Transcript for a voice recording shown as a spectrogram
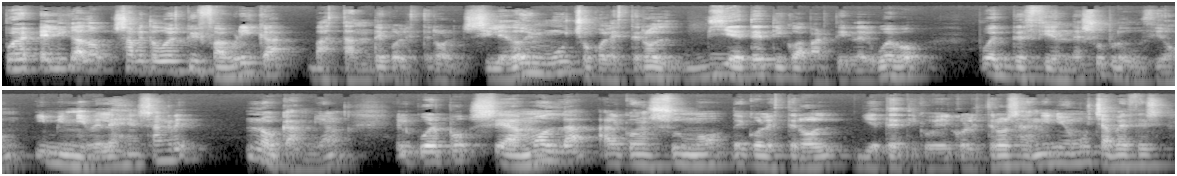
pues el hígado sabe todo esto y fabrica bastante colesterol. Si le doy mucho colesterol dietético a partir del huevo, pues desciende su producción y mis niveles en sangre no cambian. El cuerpo se amolda al consumo de colesterol dietético y el colesterol sanguíneo muchas veces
